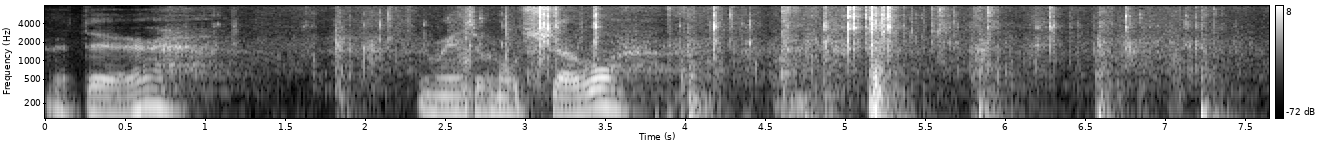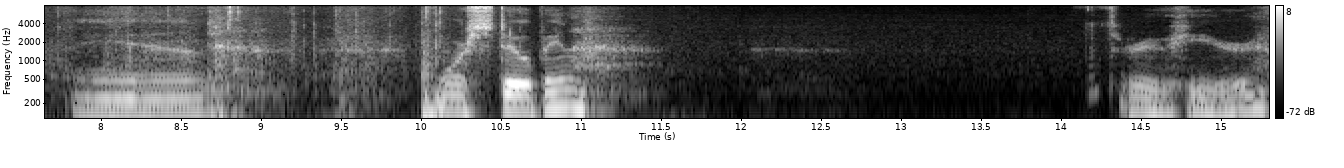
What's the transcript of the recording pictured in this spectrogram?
right there. Remains of an old shovel. And more stoping through here.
